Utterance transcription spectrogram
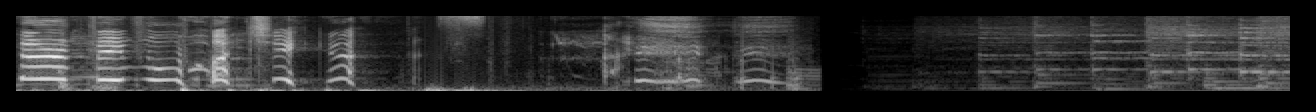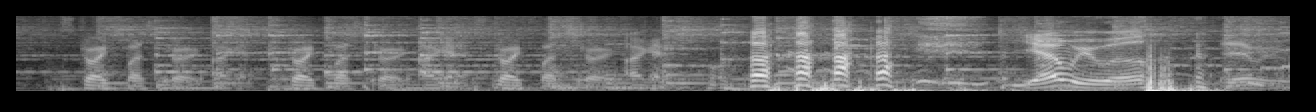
There are people watching Stroke by stroke. Okay. Stroke by stroke. Okay. Stroke by stroke. Okay. yeah, we will. Yeah, we will.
